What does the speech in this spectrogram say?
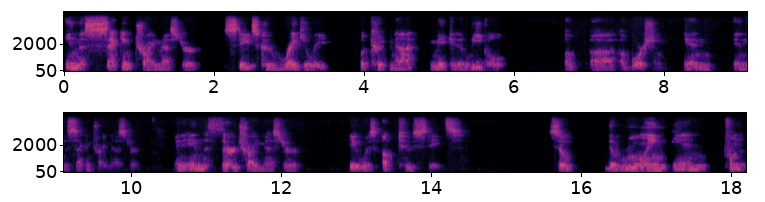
In the second trimester, states could regulate, but could not make it illegal uh, abortion in, in the second trimester. And in the third trimester, it was up to states. So the ruling in from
